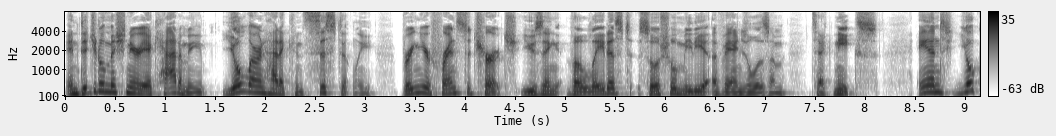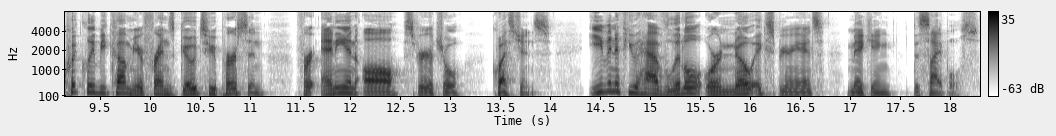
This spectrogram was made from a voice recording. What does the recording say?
In Digital Missionary Academy, you'll learn how to consistently bring your friends to church using the latest social media evangelism techniques. And you'll quickly become your friend's go to person for any and all spiritual questions, even if you have little or no experience making disciples.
